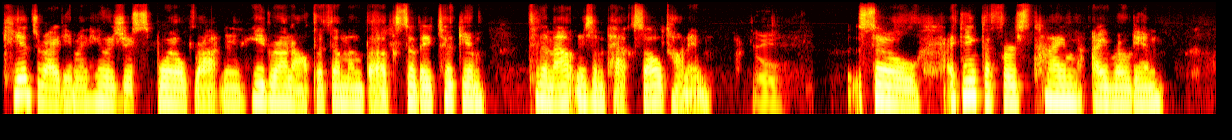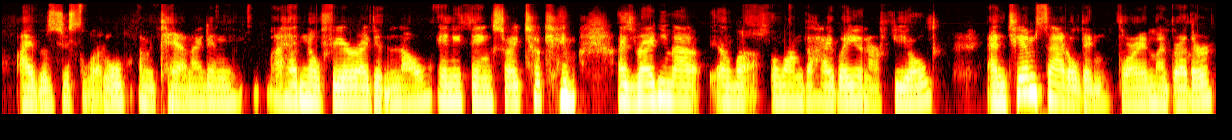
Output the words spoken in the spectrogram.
kids ride him and he was just spoiled rotten. He'd run off with them and bucks. So they took him to the mountains and packed salt on him. Oh, So I think the first time I rode him, I was just little. I'm 10. I didn't, I had no fear. I didn't know anything. So I took him, I was riding him out along, along the highway in our field. And Tim saddled him for him, my brother.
